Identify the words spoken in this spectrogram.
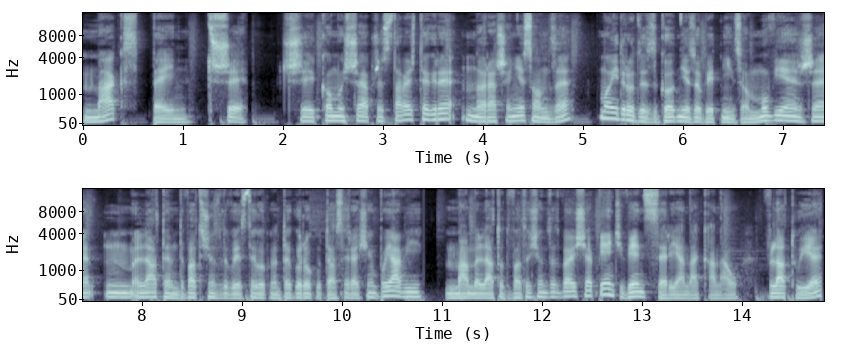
Max Payne 3. Czy komuś trzeba przedstawiać tę grę? No raczej nie sądzę. Moi drodzy, zgodnie z obietnicą mówię, że mm, latem 2025 roku ta seria się pojawi. Mamy lato 2025, więc seria na kanał wlatuje.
